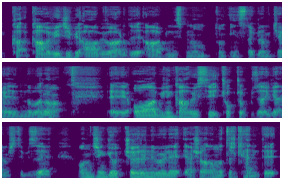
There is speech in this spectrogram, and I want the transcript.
ka- kahveci bir abi vardı. Abinin ismini unuttum. Instagram hikayelerinde var ama e, o abinin kahvesi çok çok güzel gelmişti bize. Onun için Gökçeören'i böyle yani şu an anlatırken de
